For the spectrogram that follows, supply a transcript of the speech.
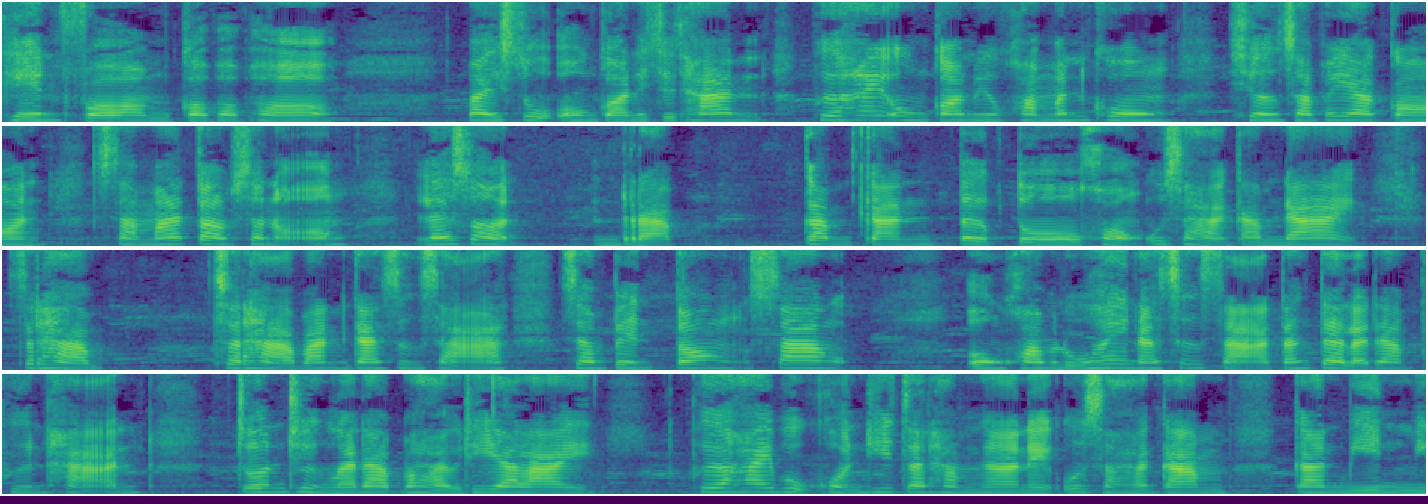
transform กพพ ไปสู่องค์กรดิจิทัล เพื่อให้องค์กรมีความมั่นคง เชิงทรัพยากร สามารถตอบสนอง และสอดรับกับการเติบโตของอุตสาหกรรมได้ สถาสถาบันการศึกษาจำเป็นต้องสร้างองค์ความรู้ให้นักศึกษาตั้งแต่ระดับพื้นฐาน จนถึงระดับมหาวิทยาลัย เพื่อให้บุคคลที่จะทำงานในอุตสาหกรรม การบินมี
